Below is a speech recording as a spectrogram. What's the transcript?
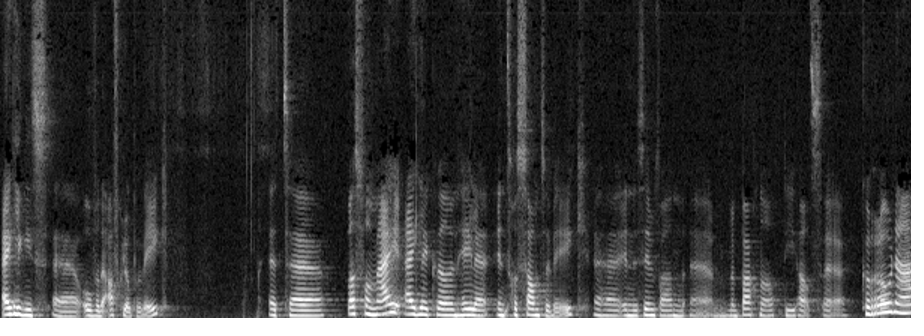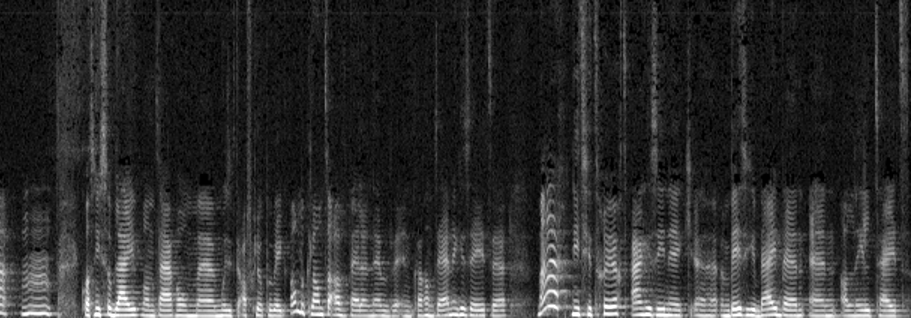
eigenlijk iets uh, over de afgelopen week. Het was voor mij eigenlijk wel een hele interessante week. Uh, in de zin van uh, mijn partner die had uh, corona. Mm, ik was niet zo blij, want daarom moest ik de afgelopen week al mijn klanten afbellen en hebben we in quarantaine gezeten. Maar niet getreurd, aangezien ik een bezige bij ben en al een hele tijd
